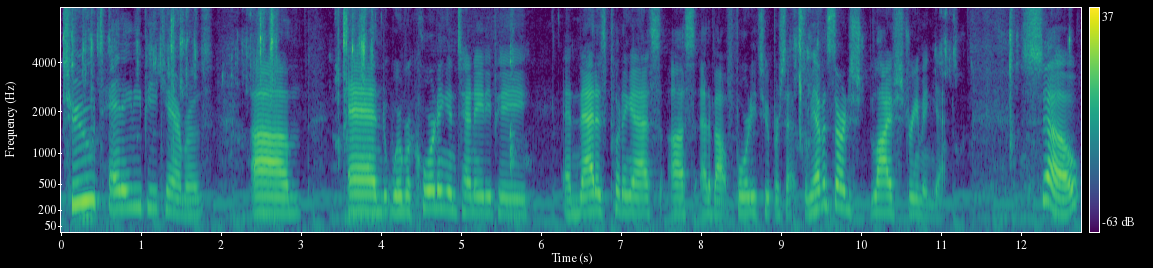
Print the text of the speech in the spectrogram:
two 1080p cameras. Um, and we're recording in 1080p and that is putting us, us at about 42%. So we haven't started live streaming yet. So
